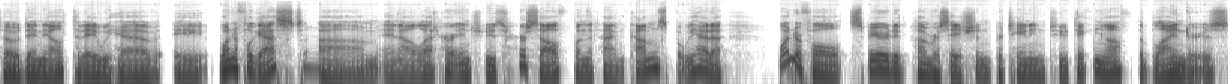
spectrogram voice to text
So, Danielle, today we have a wonderful guest, Mhm. um, and I'll let her introduce herself when the time comes. But we had a wonderful, spirited conversation pertaining to taking off the blinders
